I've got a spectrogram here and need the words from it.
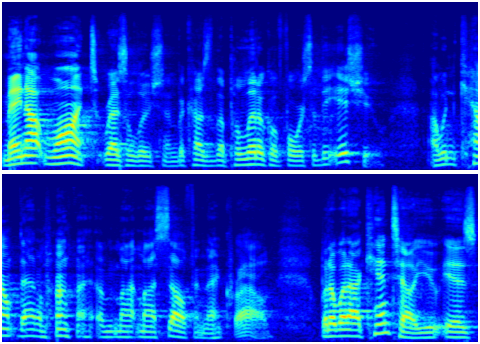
may not want resolution because of the political force of the issue. I wouldn't count that among my, myself in that crowd. But what I can tell you is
